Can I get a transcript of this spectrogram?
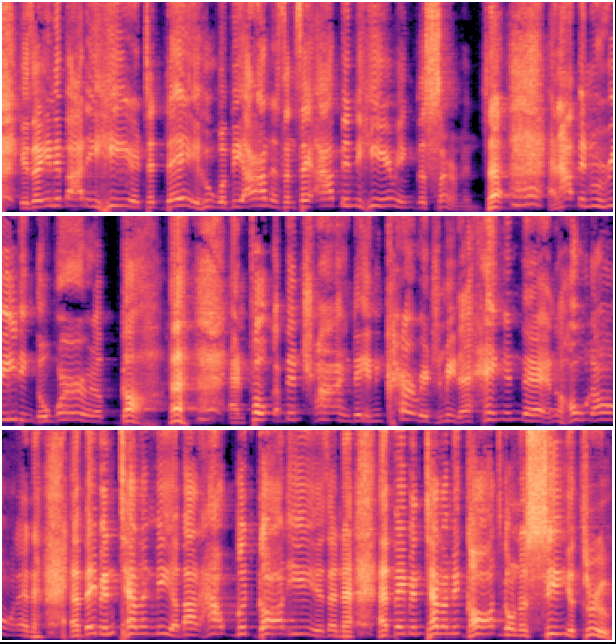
Is there anybody here today who will be honest and say, I've been hearing the sermons and I've been reading the word of God and folk have been trying to encourage me to hang in there and hold on and, and they've been telling me about how good God is and, and they've been telling me God's going to see you through.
